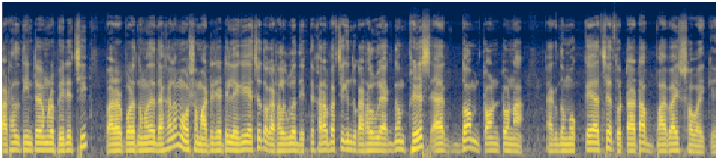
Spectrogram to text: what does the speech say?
কাঁঠাল তিনটে আমরা পেরেছি। পারার পরে তোমাদের দেখালাম, অবশ্য মাটি টাটি লেগে গেছে, তো কাঁঠালগুলো দেখতে খারাপ লাগছে, কিন্তু কাঁঠালগুলো একদম ফ্রেশ একদম টনটনা, একদম ওকে আছে। তো টাটা বাই বাই সবাইকে।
